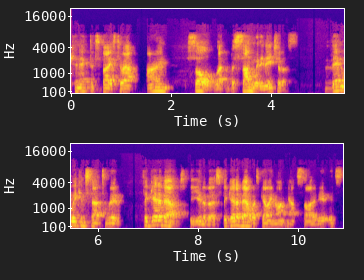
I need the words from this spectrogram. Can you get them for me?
connected space, to our own soul, like the sun within each of us, then we can start to move. Forget about the universe. Forget about what's going on outside of you. It's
